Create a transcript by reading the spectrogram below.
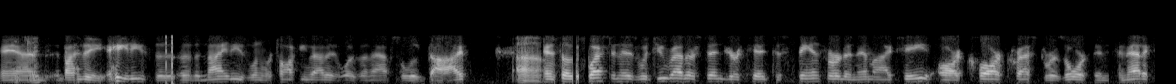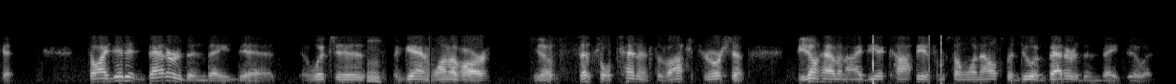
And by the 80s, the the 90s, when we're talking about it, it was an absolute dive. Uh, And so the question is, would you rather send your kid to Stanford and MIT or Clark Crest Resort in Connecticut? So I did it better than they did, which is Hmm. again one of our, you know, central tenets of entrepreneurship. If you don't have an idea, copy it from someone else, but do it better than they do it.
